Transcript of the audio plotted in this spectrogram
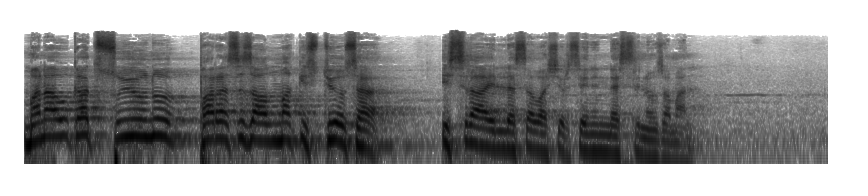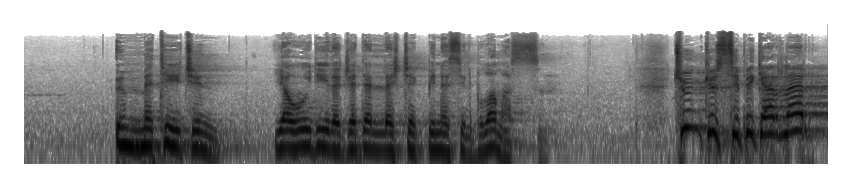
manavgat suyunu parasız almak istiyorsa İsrail'le savaşır senin neslin o zaman. Ümmeti için Yahudi ile cedelleşecek bir nesil bulamazsın. Çünkü spikerler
